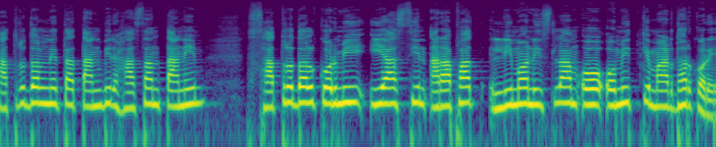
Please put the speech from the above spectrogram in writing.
ছাত্রদল নেতা তানবীর হাসান তানিম ছাত্রদল কর্মী ইয়াসিন আরাফাত, লিমন ইসলাম ও অমিতকে মারধর করে।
